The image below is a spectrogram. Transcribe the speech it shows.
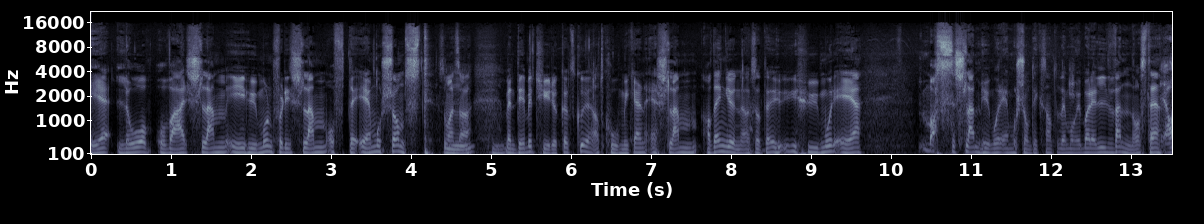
er lov å være slem i humoren, fordi slem ofte er morsomst, som han mm. sa. Mm. Men det betyr jo ikke at, at komikeren er slem av den grunn. Altså, humor er masse slem humor er morsomt, ikke sant? og det må vi bare venne oss til. Ja,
